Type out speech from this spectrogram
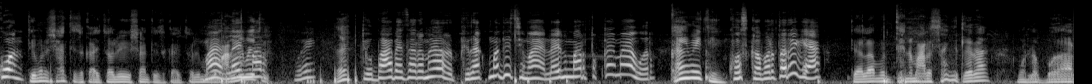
कोण? ते म्हणे शांतीचं काय चालू आहे? शांतीचं काय चालू आहे? माया लाईन मार माहिती. होय? हे? तो बाब्या जरा मायावर फिराक मध्येच माया लाईन मारतो काय मायावर? काय माहिती? खोस खबर तरी घ्या. त्याला मग त्यानं मला सांगितलं ना म्हटलं बर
